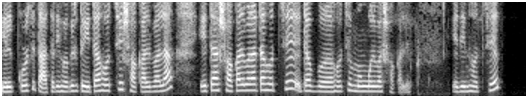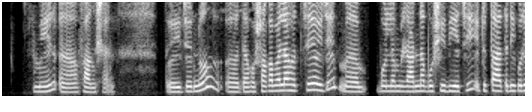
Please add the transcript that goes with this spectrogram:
হেল্প করেছে, তাড়াতাড়ি হয়ে গেছে। তো এটা হচ্ছে সকালবেলা, এটা সকালবেলাটা হচ্ছে, এটা হচ্ছে মঙ্গলবার সকালে। এদিন হচ্ছে মেয়ের ফাংশন তো এই জন্য দেখো সকালবেলা হচ্ছে ওই যে বললাম রান্না বসিয়ে দিয়েছি, একটু তাড়াতাড়ি করে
